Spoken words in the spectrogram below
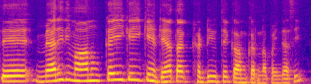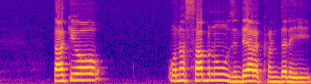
ਤੇ ਮੈਰੀ ਦੀ ਮਾਂ ਨੂੰ ਕਈ ਕਈ ਘੰਟਿਆਂ ਤੱਕ ਖੱਡੀ ਉੱਤੇ ਕੰਮ ਕਰਨਾ ਪੈਂਦਾ ਸੀ ਤਾਂ ਕਿ ਉਹ ਉਹਨਾਂ ਸਭ ਨੂੰ ਜ਼ਿੰਦਿਆ ਰੱਖਣ ਦੇ ਲਈ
